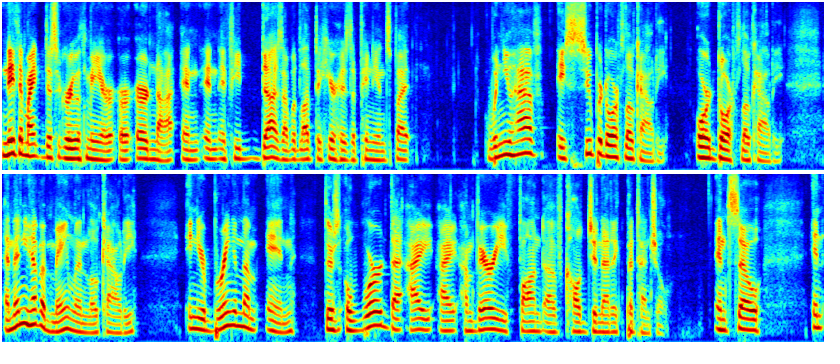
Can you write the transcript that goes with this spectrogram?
Nathan might disagree with me or, or, or not, and and if he does, I would love to hear his opinions. But when you have a super dwarf locality or dwarf locality, and then you have a mainland locality, and you're bringing them in, there's a word that I, I I'm very fond of called genetic potential, and so in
